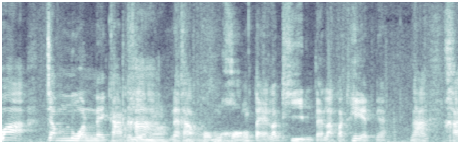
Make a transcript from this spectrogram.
ว่าจำนวนในการฆ่าเรื่องเนอะนะครับผมของแต่ละทีมแต่ละประเทศเนี่ยนะใคร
